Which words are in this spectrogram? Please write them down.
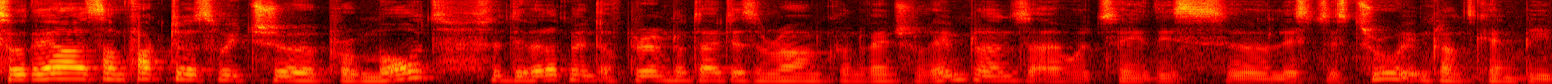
So there are some factors which uh, promote the development of periimplantitis around conventional implants. I would say this uh, list is true. Implants can be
